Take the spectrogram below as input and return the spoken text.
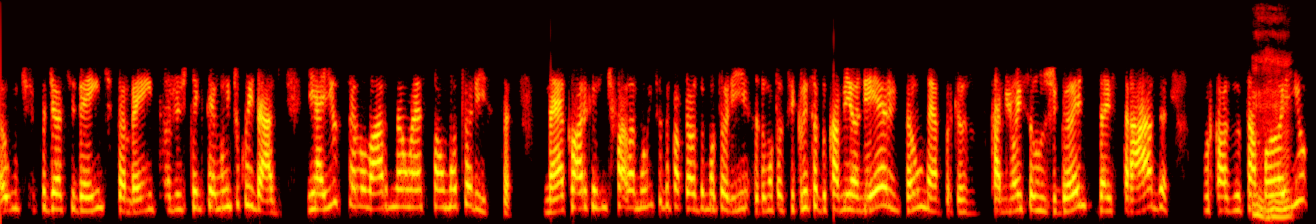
um tipo de acidente também, então a gente tem que ter muito cuidado. E aí o celular não é só o motorista, né? Claro que a gente fala muito do papel do motorista, do motociclista, do caminhoneiro, então, né? Porque os caminhões são os gigantes da estrada por causa do uhum. tamanho, uhum.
